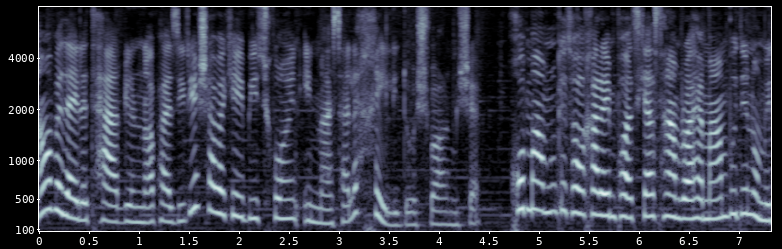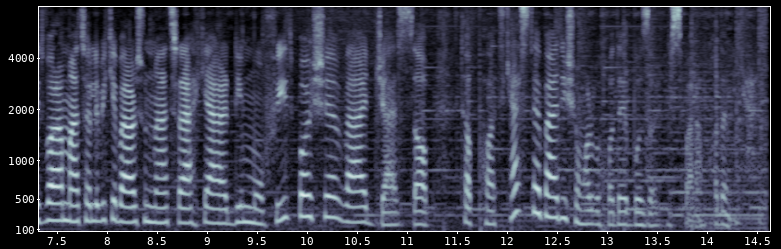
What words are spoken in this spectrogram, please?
اما به دلیل تغییر ناپذیری شبکه بیت کوین این مسئله خیلی دشوار میشه. خب ممنون که تا آخر این پادکست همراه من بودین. امیدوارم مطالبی که براتون مطرح کردیم مفید باشه و جذاب. تا پادکست بعدی شما رو به خدای بزرگ میسپارم. خدا نگهدار.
